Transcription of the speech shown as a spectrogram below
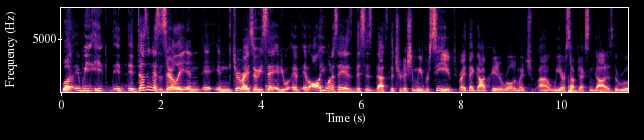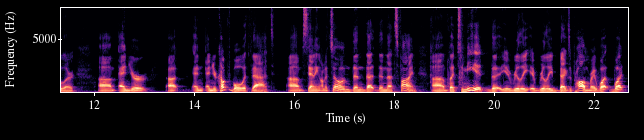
Well, it, we he, it, it doesn't necessarily in in true right. So if you say if you if, if all you want to say is this is that's the tradition we've received, right? That God created a world in which uh, we are subjects and God is the ruler, um, and you're uh, and and you're comfortable with that. Um, standing on its own, then that then that's fine. Uh, but to me, it the it really it really begs a problem, right? What what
